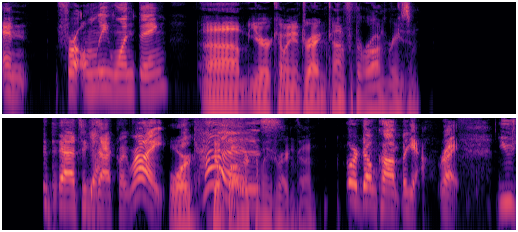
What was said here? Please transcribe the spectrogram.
and for only one thing Um, you're coming to Dragon Con for the wrong reason, That's Yeah. exactly right. or don't bother coming to Dragon Con. or don't come. But yeah, right. You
